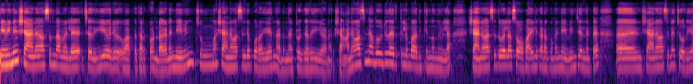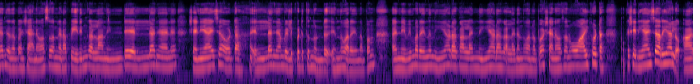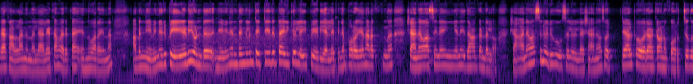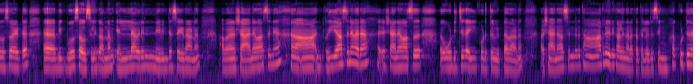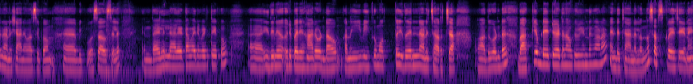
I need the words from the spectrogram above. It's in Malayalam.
നെവിന് ഷാനവാസും തമ്മിൽ ചെറിയൊരു വാക്കുതർക്കം ഉണ്ടാകുകയാണ് നെവിൻ ചുമ്മാ ഷാനവാസിന്റെ പുറകെ നടന്ന് ട്രിഗർ ചെയ്യുകയാണ് ഷാനവാസിനെ അത് ഒരു തരത്തിലും ബാധിക്കുന്നൊന്നുമില്ല. ഷാനവാസ് ഇതുപോലെ സോഫയിൽ കിടക്കുമ്പോൾ നെവിൻ ചെന്നിട്ട് ഷാനവാസിനെ ചൊറിയാൻ ചെന്നപ്പം ഷാനവാസ് പറഞ്ഞടാ പെരുങ്കള്ള നിന്റെ എല്ലാം ഞാൻ ശനിയാഴ്ച ഓട്ടാ എല്ലാം ഞാൻ വെളിപ്പെടുത്തുന്നുണ്ട് എന്ന് പറയുന്നു. അപ്പം നെവിൻ പറയുന്നത് നീയാടാ കള്ളൻ നീയാടാ കള്ളൻ എന്ന് പറഞ്ഞപ്പോൾ ഷാനവാസ് പറഞ്ഞു ഓ ആയിക്കോട്ടെ. നമുക്ക് ശനിയാഴ്ച അറിയാമല്ലോ ആരാ കള്ളൻ എന്ന് ലാലേട്ടൻ വരട്ടെ എന്ന് പറയുന്നു. അപ്പം നെവിനൊരു പേടിയുണ്ട്. നെവിൻ എന്തെങ്കിലും തെറ്റ് ചെയ്തിട്ടായിരിക്കുമല്ലോ ഈ പേടിയല്ലേ പിന്നെ പുറകെ നടന്ന് ഷാനവാസിനെ ഇങ്ങനെ ഇതാക്കണ്ടല്ലോ. ഷാനവാസിന് ഒരു കൂസലുമില്ല ഷാനവാസ് ഒറ്റയാൾ പോരാട്ടമാണ്. കുറച്ച് ദിവസമായിട്ട് ബിഗ് ബോസ് ഹൗസിൽ കാരണം എല്ലാവരും നെവിന്റെ സൈഡാണ്. അപ്പോൾ ഷാനവാസിന് ആ റിയാസിനെ വരെ ഷാനവാസ് ഓടിച്ച് കൈ കൊടുത്ത് വിട്ടതാണ്. ഷാനവാസിന്റെ അടുത്ത് ആരും ഒരു കളി നടക്കത്തില്ല. ഒരു സിംഹക്കുട്ടി തന്നെയാണ് ഷാനവാസ് ഇപ്പം ബിഗ് ബോസ് ഹൗസിൽ എന്തായാലും ലാലേട്ടൻ വരുമ്പോഴത്തേക്കും ഇതിന് ഒരു പരിഹാരം ഉണ്ടാവും. കാരണം ഈ വീക്ക് മൊത്തം ഇത് തന്നെയാണ് ചർച്ച. അപ്പോൾ അതുകൊണ്ട് ബാക്കി അപ്ഡേറ്റുമായിട്ട് നമുക്ക് വീണ്ടും കാണാം. എന്റെ ചാനലൊന്ന് സബ്സ്ക്രൈബ് ചെയ്യണേ.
